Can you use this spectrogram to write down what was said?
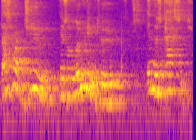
That's what Jude is alluding to in this passage.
